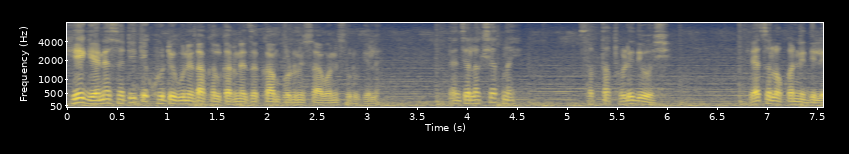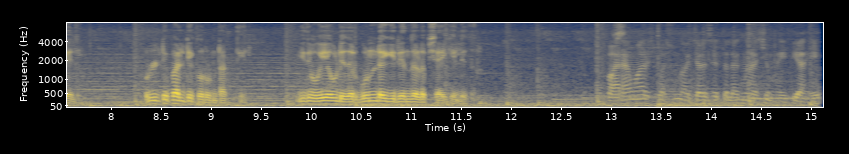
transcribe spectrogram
हे घेण्यासाठी ते खोटे गुन्हे दाखल करण्याचं काम फडणवीस साहेबांनी सुरू केलं आहे त्यांच्या लक्षात नाही. सत्ता थोडे दिवस आहे. याचं लोकांनी दिलेली. उलटीपालटी करून टाकतील. इथे एवढी जर गुंडगिरी दडपशाही केली तर. बारा मार्चपासून आचारसंहिता लागणार अशी माहिती आहे.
